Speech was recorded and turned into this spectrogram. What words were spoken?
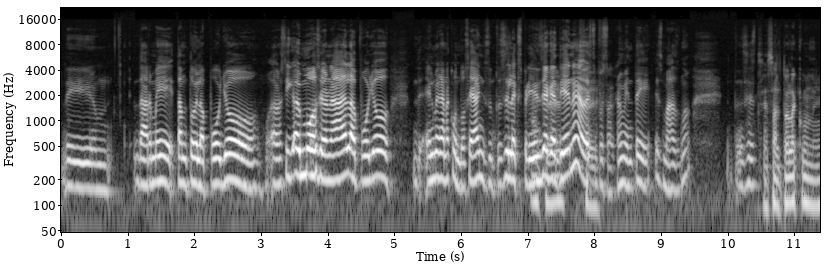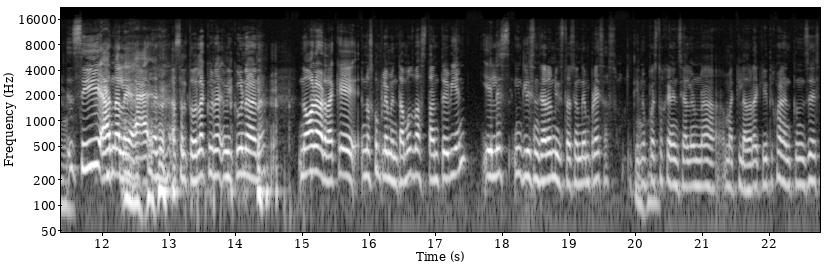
de mm, darme tanto el apoyo, así emocional, el apoyo, él me gana con 12 años, entonces la experiencia que tiene, a veces, pues obviamente es más, ¿no? Entonces, Se asaltó la cuna. ¿eh? Sí, ándale, asaltó la cuna, mi cuna, ¿no? No, la verdad que nos complementamos bastante bien. Y él es licenciado en Administración de Empresas. Tiene un puesto gerencial en una maquiladora aquí en Tijuana. Entonces,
